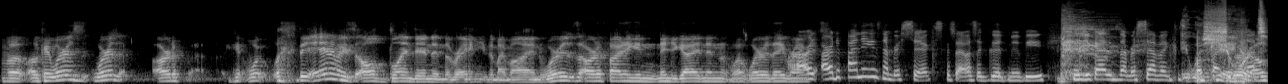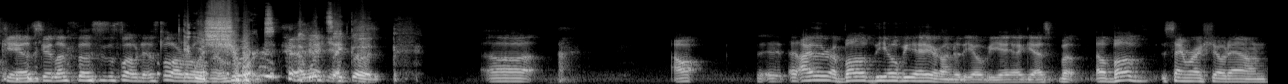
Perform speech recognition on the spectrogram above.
But okay, where's where's artif- okay, what, what- The animes all blend in in the rankings in my mind. Where is Art of Fighting and Ninja Gaiden? And what, where are they Art, ranked? Art of Fighting is number six because that was a good movie. Ninja Gaiden's number seven because It was okay, short. okay, that's good. Let's, let's slow down. Slow our it was short. I wouldn't say good. Uh, I'll, uh, either above the OVA or under the OVA, I guess. But above Samurai Shodown,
